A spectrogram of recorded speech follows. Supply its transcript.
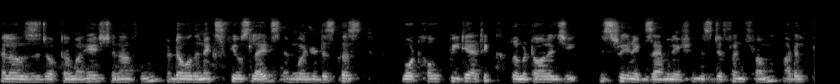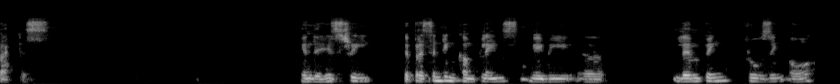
Hello, this is Dr. Mahesh Janathan. And over the next few slides, I'm going to discuss about how pediatric rheumatology history and examination is different from adult practice. In the history, the presenting complaints may be uh, limping, bruising, or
